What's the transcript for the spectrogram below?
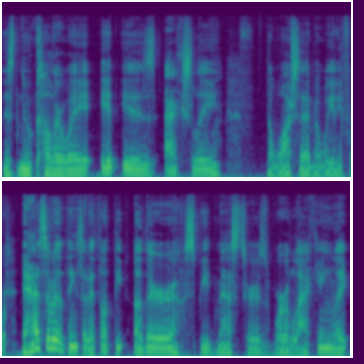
this new colorway, it is actually the watch that I've been waiting for. It has some of the things that I thought the other Speedmasters were lacking. Like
